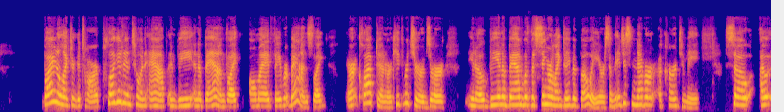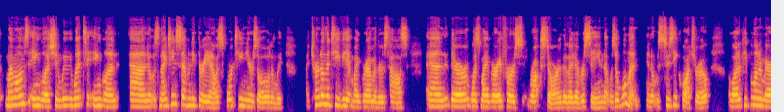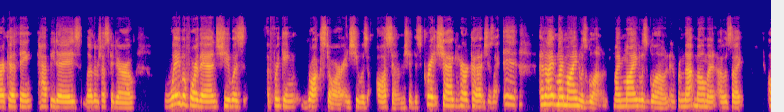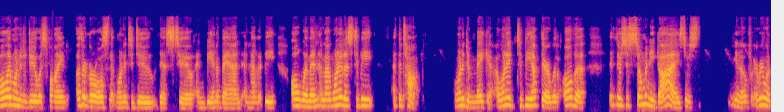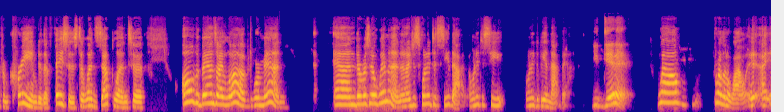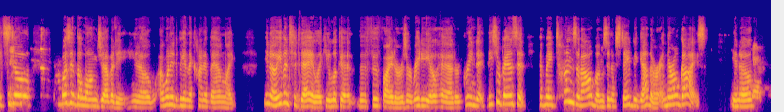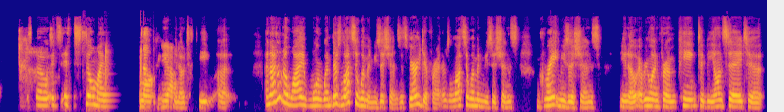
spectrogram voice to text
buy an electric guitar plug it into an amp and be in a band like all my favorite bands like eric clapton or keith richards or you know be in a band with a singer like david bowie or something it just never occurred to me so I, my mom's english and we went to england and it was 1973 and i was 14 years old and we i turned on the tv at my grandmother's house and there was my very first rock star that I'd ever seen that was a woman, and it was Suzi Quatro. A lot of people in America think Happy Days, Leather Tuscadero. Way before then, she was a freaking rock star, and she was awesome. She had this great shag haircut. And she was like, eh. and I, my mind was blown. My mind was blown, and from that moment, I was like, all I wanted to do was find other girls that wanted to do this too, and be in a band and have it be all women. And I wanted us to be at the top. I wanted to make it. I wanted to be up there with all the. There's just so many guys. There's, you know, everyone from Cream to the Faces to Led Zeppelin to all the bands I loved were men, and there was no women and i just wanted to see that. I wanted to see i wanted to be in that band. You did it. well for a little while. It, I, it's still wasn't the longevity you know. I wanted to be in the kind of band like you know even today like you look at the foo fighters or radiohead or green day these are bands that have made tons of albums and have stayed together and they're all guys you know? So it's it's still my longing Yeah. you know to see uh, and I don't know why more women. There's lots of women musicians. It's very different. There's lots of women musicians, great musicians. You know, everyone from Pink to Beyonce to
